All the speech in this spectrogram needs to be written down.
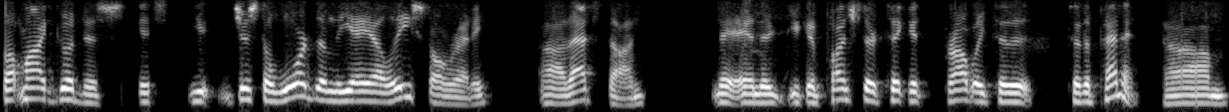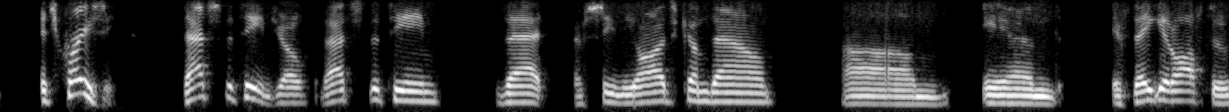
but my goodness, it's you just award them the AL East already. Uh, that's done, and you can punch their ticket probably to the to the pennant. Um, it's crazy. That's the team, Joe. That's the team that I've seen the odds come down. Um, and if they get off to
